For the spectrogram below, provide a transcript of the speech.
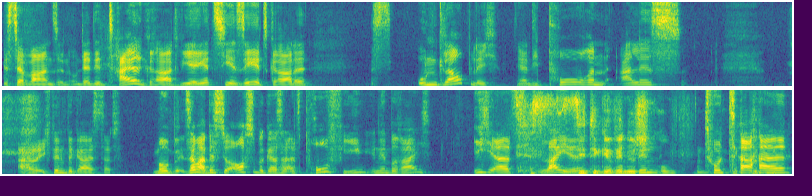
ist der Wahnsinn. Und der Detailgrad, wie ihr jetzt hier seht gerade, ist unglaublich. Ja, die Poren, alles. Also ich bin begeistert. Mo, sag mal, bist du auch so begeistert als Profi in dem Bereich? Ich als Laie sieht die Gewinne bin schrumpfen. total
